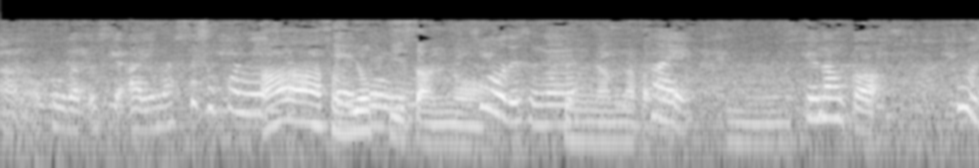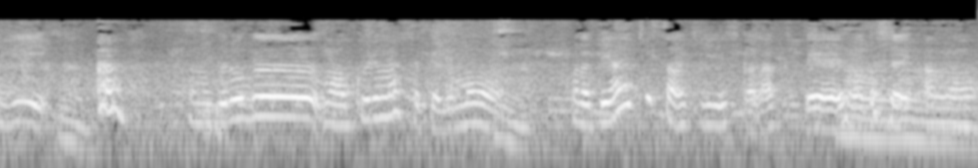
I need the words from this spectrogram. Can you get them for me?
あの、講座としてありまして、そこに、あーそのヨッピーさんのそうですね。の中で。はい。うんで、なんか、当時、ん あのブログ、まあ、送りましたけども、んまだ出会い喫茶の記事しかなくて、うん私、あの、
